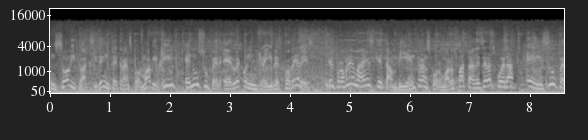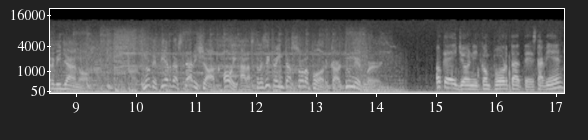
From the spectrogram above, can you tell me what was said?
Insólito accidente transformó a Virgil en un superhéroe con increíbles poderes. El problema es que también transformó a los patanes de la escuela en supervillanos. No te pierdas Daddy Shock hoy a las 13 y 30 solo por Cartoon Network. Ok, Johnny, compórtate, ¿está bien?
